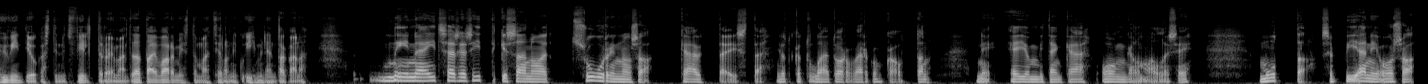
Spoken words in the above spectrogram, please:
hyvin tiukasti nyt filtteröimään tätä tai varmistamaan, että siellä on niin kuin ihminen takana. Niin itse asiassa itsekin sanoo, että suurin osa käyttäjistä, jotka tulee Tor-verkon kautta, niin ei ole mitenkään ongelmallisia. Mutta se pieni osa,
